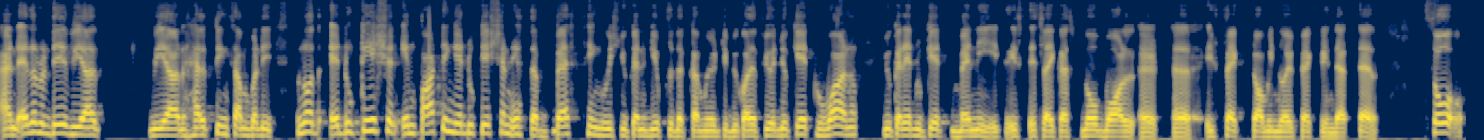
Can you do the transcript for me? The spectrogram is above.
And end of the day we are we are helping somebody. You know education imparting education is the best thing which you can give to the community because if you educate one you can educate many. It's, it's, it's like a snowball uh, uh, effect domino effect in that sense. So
